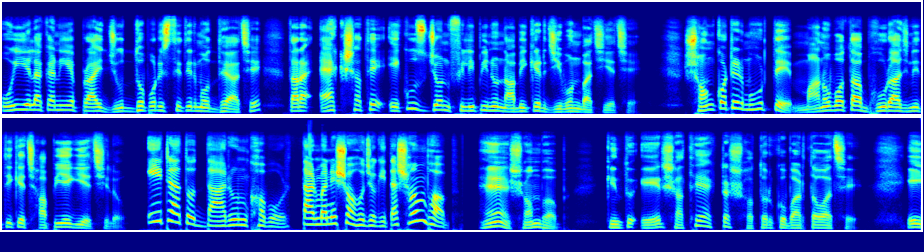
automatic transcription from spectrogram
ওই এলাকা নিয়ে প্রায় যুদ্ধ পরিস্থিতির মধ্যে আছে তারা একসাথে একুশ জন ফিলিপিনো নাবিকের জীবন বাঁচিয়েছে। সংকটের মুহূর্তে মানবতা ভূ রাজনীতিকে ছাপিয়ে গিয়েছিল। এটা তো দারুণ খবর তার মানে সহযোগিতা সম্ভব। হ্যাঁ সম্ভব। কিন্তু এর সাথে একটা সতর্কবার্তাও আছে। এই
